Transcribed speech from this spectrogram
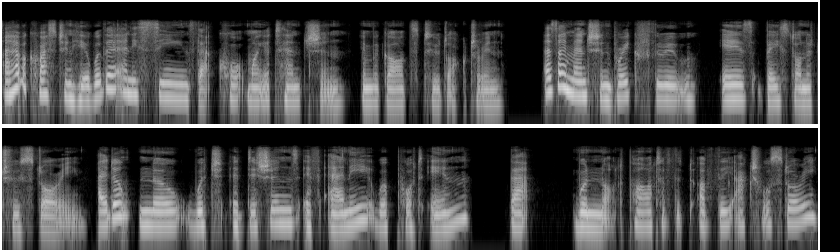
I have a question here. Were there any scenes that caught my attention in regards to doctrine? As I mentioned, Breakthrough is based on a true story. I don't know which additions, if any, were put in that were not part of the of the actual story.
